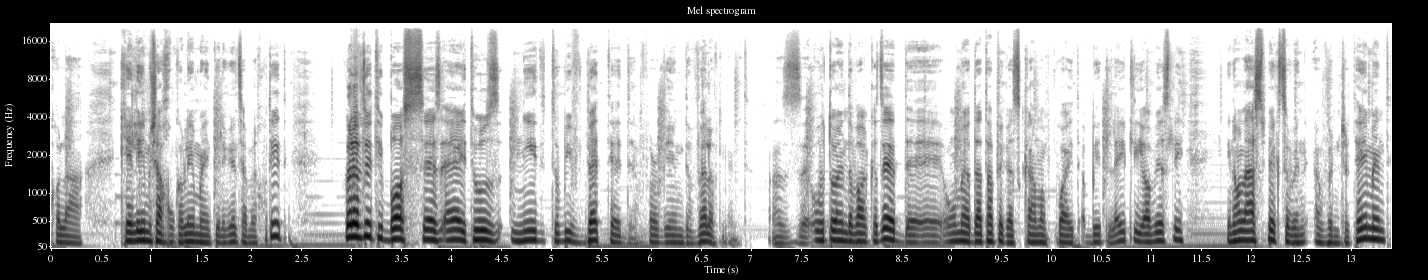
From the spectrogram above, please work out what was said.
כל הכלים שאנחנו מקבלים מהאינטליגנציה המלאכותית. Call of Duty boss says AI tools need to be vetted for game development. אז הוא טוען דבר כזה, הוא אומר that topic has come up quite a bit lately obviously in all aspects of, of entertainment.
